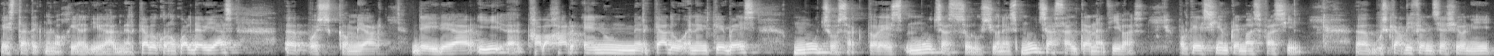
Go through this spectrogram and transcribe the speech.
esta tecnología llegue al mercado, con lo cual debías eh, pues cambiar de idea y eh, trabajar en un mercado en el que ves muchos actores, muchas soluciones, muchas alternativas, porque es siempre más fácil buscar diferenciación y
